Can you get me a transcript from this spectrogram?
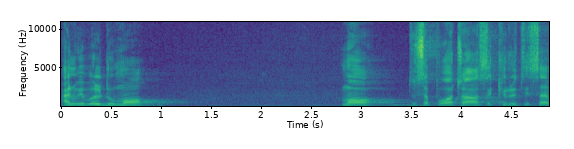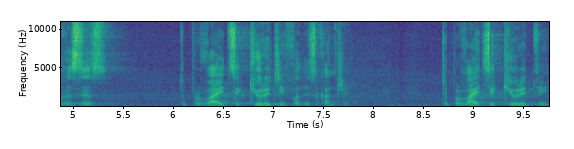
and we will do more. More to support our security services to provide security for this country, to provide security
